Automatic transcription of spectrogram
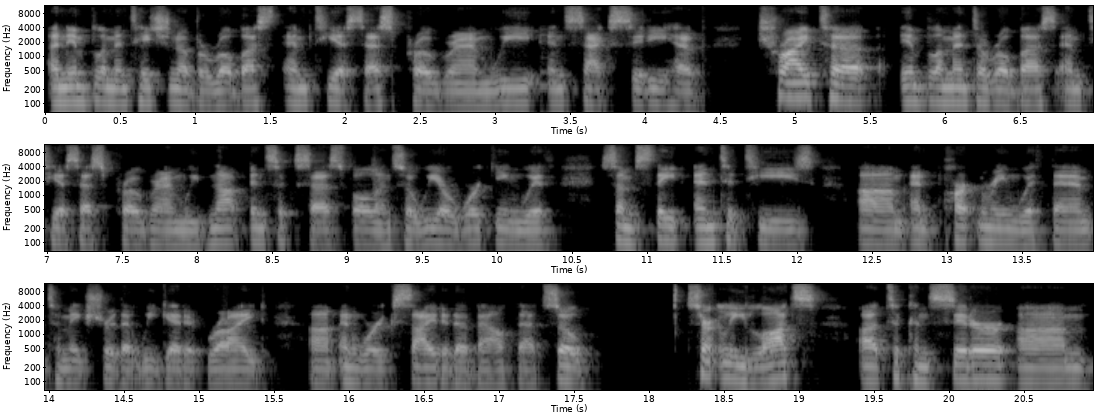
an implementation of a robust MTSS program. We in Sac City have tried to implement a robust MTSS program. We've not been successful. And so we are working with some state entities um, and partnering with them to make sure that we get it right. Uh, and we're excited about that. So certainly lots uh, to consider um,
